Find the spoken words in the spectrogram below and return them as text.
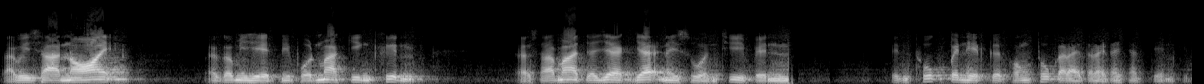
แต่วิชาน้อย แล้วก็มีเหตุมีผลมากยิ่งขึ้น สามารถจะแยกแยะในส่วนที่เป็น เป็นทุกข์เป็นเหตุเกิดของทุกข์อะไรต่ออะไรได้ชัดเจนขึ้น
